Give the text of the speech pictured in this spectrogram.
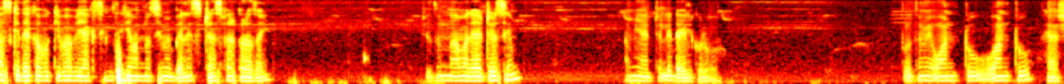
আজকে দেখাবো কীভাবে এক সিম থেকে অন্য সিমে ব্যালেন্স ট্রান্সফার করা যায়। সেজন্য আমার এয়ারটেল সিম আমি এয়ারটেলে ডায়াল করব। প্রথমে one two one two hash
